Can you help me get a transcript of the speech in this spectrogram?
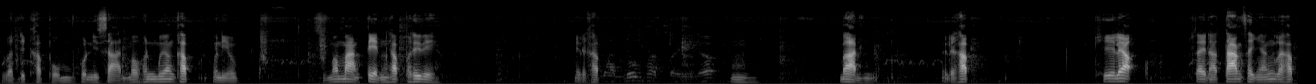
สวัสดีครับผมคนอีสานมาพันเมืองครับวันนี้สิมามางเต้นครับพอดีนี่นี่นะครับบ้านนี่นะครับโอเคแล้วใส่หน้าต่างใส่ยังแล้วครับ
